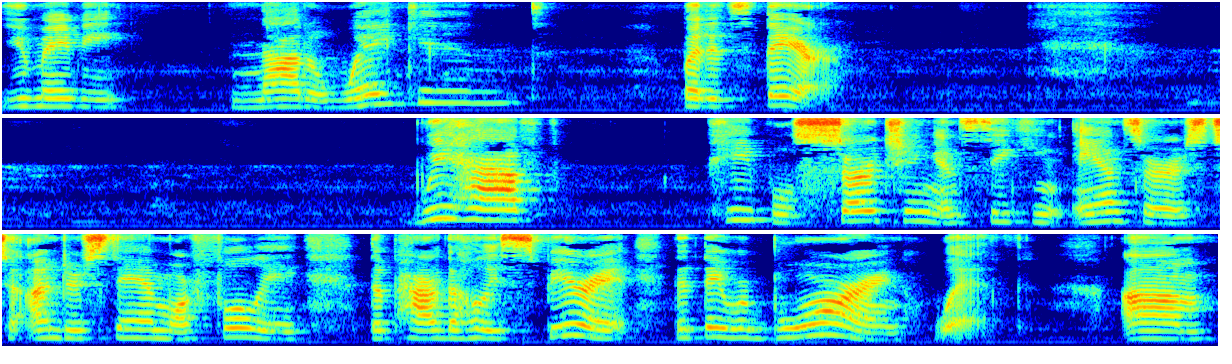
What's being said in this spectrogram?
you may be not awakened, but it's there. We have people searching and seeking answers to understand more fully the power of the Holy Spirit that they were born with. Um,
